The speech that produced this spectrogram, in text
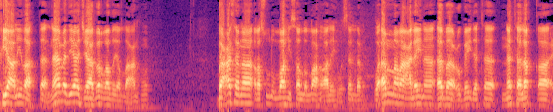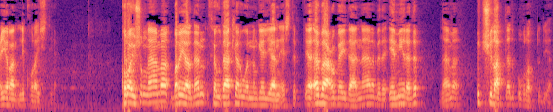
Hyýaly zat däl. Näme diýýär Jabir razyýallahu anhu? Ba'asana Rasulullah sallallahu aleýhi we sellem we ammara aleýna Aba Ubeýdete netalaqqa iran li Kureýş diýýär. Kureýşiň näme bir ýerden söwda kerweniniň gelýänini eşidip, diýýär, Eba Ubeýdäni näme bize emir edip, näme, üç ýüz atly edip ugratdy, diýýär.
